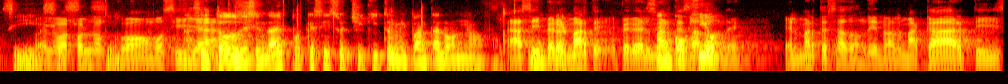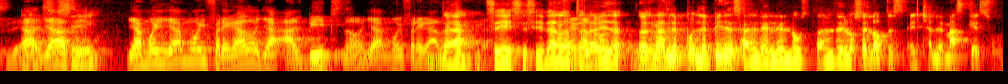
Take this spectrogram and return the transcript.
Sí, el guajolocombo, sí, sí, Así todos diciendo, ay, ¿por qué se hizo chiquito mi pantalón, no? Ah, sí, pero el martes, pero el martes a dónde? El martes a dónde, ¿no? Al McCarthy's. Ah, ya, sí ya muy, ya muy fregado, ya al Vips, ¿no? Ya muy fregado. sí, sí, sí, dándote la vida. No es más, le, le pides al de, los, al de los elotes, échale más queso.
